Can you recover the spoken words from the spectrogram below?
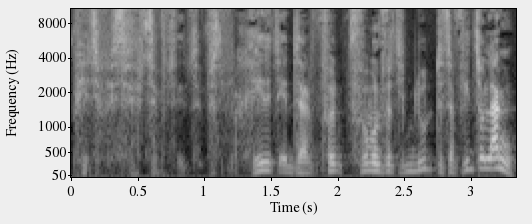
Was redet ihr da? 45 Minuten, das ist ja viel zu lang.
